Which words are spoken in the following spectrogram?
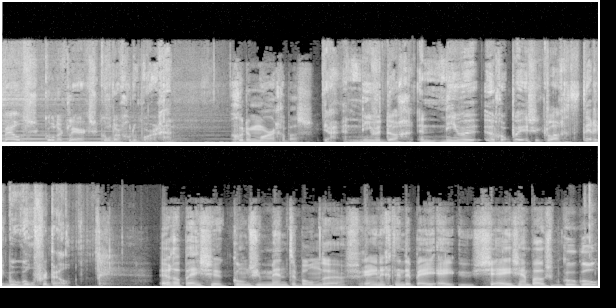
Bij ons Conor Klerks. Conor, goedemorgen. Goedemorgen, Bas. Ja, een nieuwe dag, een nieuwe Europese klacht tegen Google. Vertel. Europese consumentenbonden, verenigd in de BEUC, zijn boos op Google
